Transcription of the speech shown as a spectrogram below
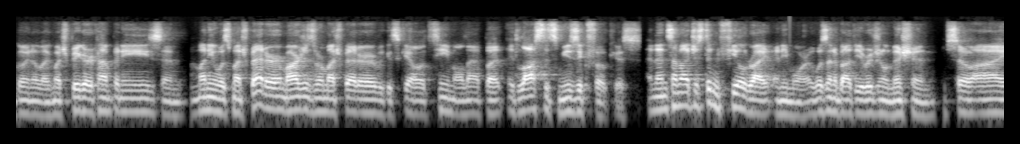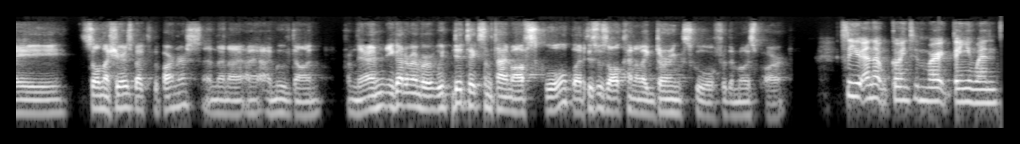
going to like much bigger companies and money was much better. Margins were much better. We could scale a team, all that, but it lost its music focus. And then somehow it just didn't feel right anymore. It wasn't about the original mission. So I sold my shares back to the partners and then I, I moved on from there. And you got to remember, we did take some time off school, but this was all kind of like during school for the most part. So you end up going to Merck, then you went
